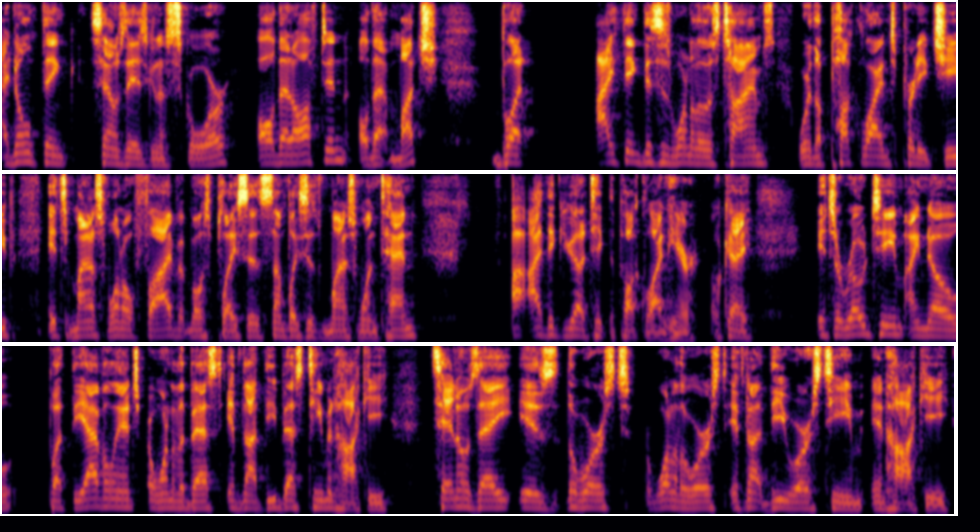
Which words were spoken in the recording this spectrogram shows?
I don't think San Jose is going to score all that often, all that much. But I think this is one of those times where the puck line's pretty cheap. It's minus 105 at most places, some places minus 110. I, think you got to take the puck line here. Okay. It's a road team, I know, but the Avalanche are one of the best, if not the best team in hockey. San Jose is the worst, or one of the worst, if not the worst team in hockey.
